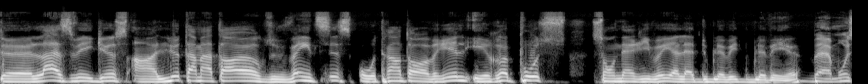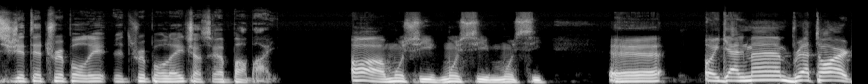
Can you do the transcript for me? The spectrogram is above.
de Las Vegas en lutte amateur du 26 au 30 avril et repousse son arrivée à la WWE. Ben, moi, si j'étais Triple H, Triple H, ça serait bye-bye. Ah, moi aussi, moi aussi, moi aussi. Euh, également, Bret Hart.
